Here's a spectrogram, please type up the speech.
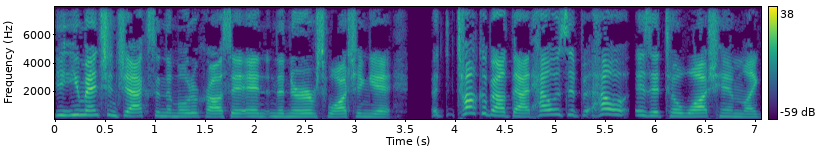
You mentioned Jackson, the motocross, and the nerves watching it. Uh, talk about that. How is it? How is it to watch him like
